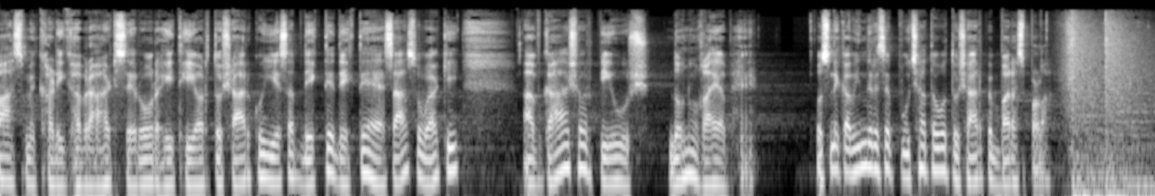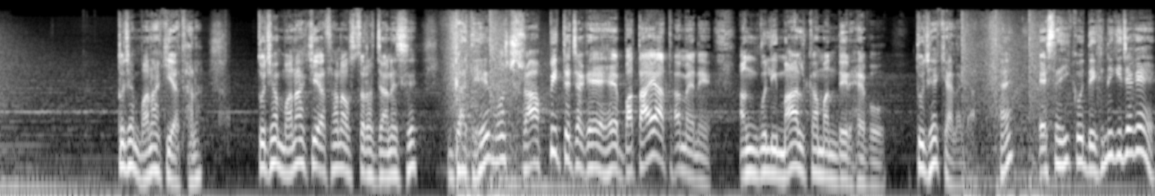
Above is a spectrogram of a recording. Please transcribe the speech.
पास में खड़ी घबराहट से रो रही थी और तुषार को यह सब देखते देखते एहसास हुआ कि अवकाश और पीयूष दोनों गायब हैं। उसने कविंद्र से पूछा तो वो तुषार पे बरस पड़ा। तुझे मना किया था ना? तुझे मना किया था ना उस तरफ़ जाने से? गधे वो श्रापित जगह है, बताया था मैंने। अंगुली माल का मंदिर है वो। तुझे क्या लगा, है? ऐसे ही कोई देखने की जगह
